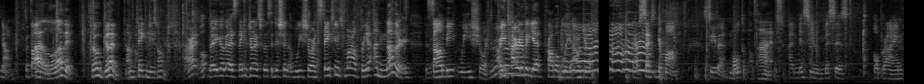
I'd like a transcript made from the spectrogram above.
No, it's I love it. So good. I'm taking these home. All right, well there you go, guys. Thank you for joining us for this edition of We Short. Stay tuned tomorrow for yet another zombie We Short. Are you tired of it yet? Probably. I don't give a. F- have sex with your mom. See you then. Multiple times. I miss you, Mrs. O'Brien.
